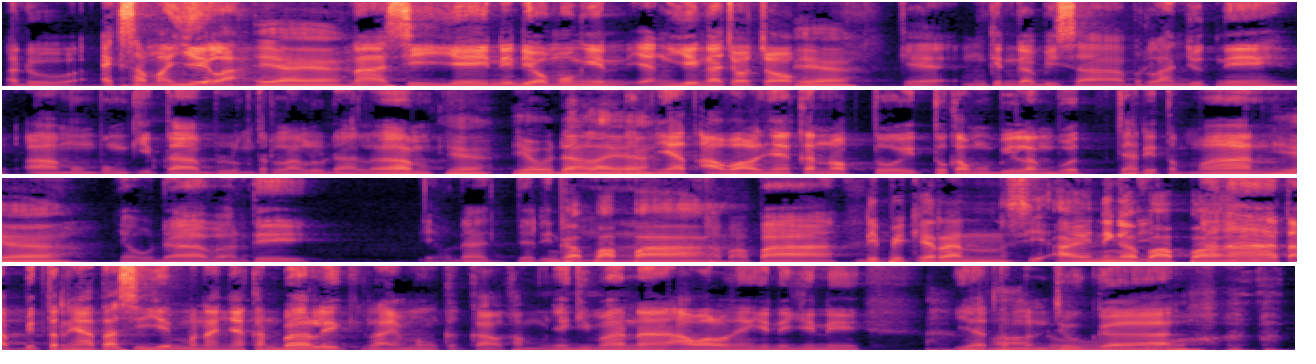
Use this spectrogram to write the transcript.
aduh, X sama Y lah. Iya, iya. Nah, si Y ini diomongin yang Y nggak cocok. Iya. Kayak mungkin nggak bisa berlanjut nih uh, mumpung kita belum terlalu dalam. Ya, ya udah lah ya. Dan niat awalnya kan waktu itu kamu bilang buat cari teman. Iya. Ya udah berarti ya udah jadi Nggak apa-apa. Nggak apa-apa. Di pikiran si A ini nggak apa-apa. Ah, tapi ternyata si Y menanyakan balik. Lah emang ke kamunya gimana? Awalnya gini-gini. Ya temen juga.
